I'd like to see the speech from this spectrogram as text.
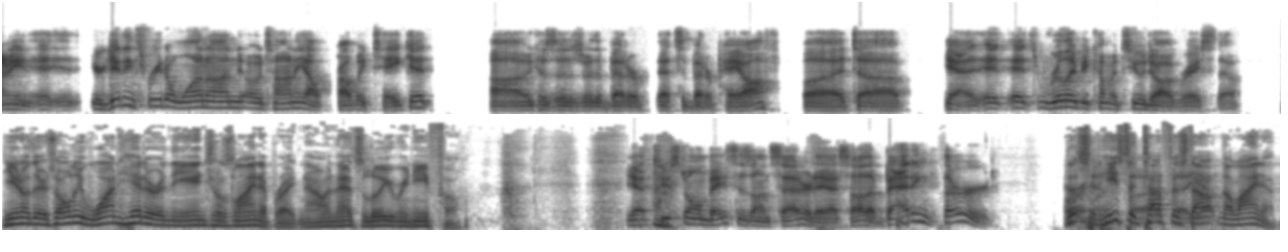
i mean it, it, you're getting three to one on otani i'll probably take it uh, because those are the better that's a better payoff but uh, yeah it, it's really become a two dog race though. You know, there's only one hitter in the Angels lineup right now, and that's Luis Rengifo. yeah two stolen bases on saturday i saw that. Batting third Listen, he's the But, toughest uh, out in the lineup.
